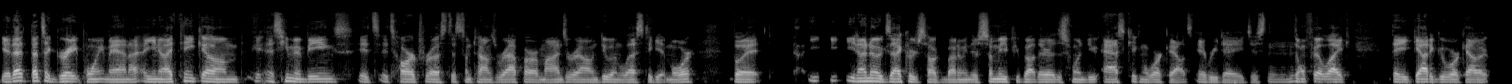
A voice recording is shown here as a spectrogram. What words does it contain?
Yeah, that that's a great point, man. I, you know, I think um, as human beings, it's it's hard for us to sometimes wrap our minds around doing less to get more. But you know, I know exactly what you're talking about. I mean, there's so many people out there that just want to do ass kicking workouts every day. Just mm-hmm. don't feel like they got to go work out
